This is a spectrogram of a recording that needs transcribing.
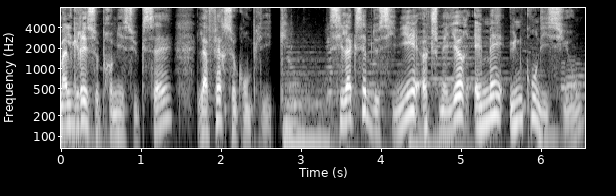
Malgré ce premier succès, l'affaire se complique. S'il accepte de signer, Hutchmeyer émet une condition,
